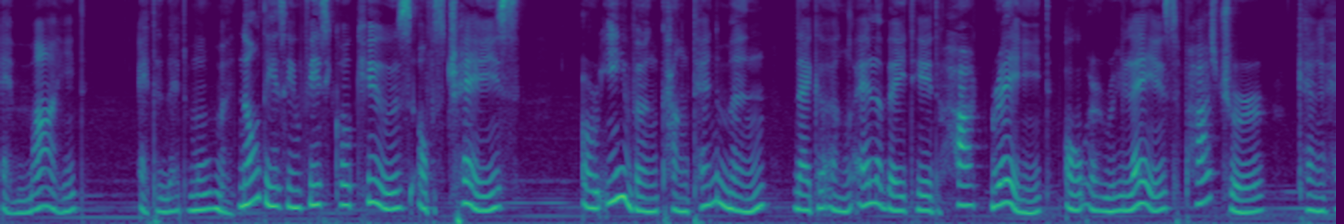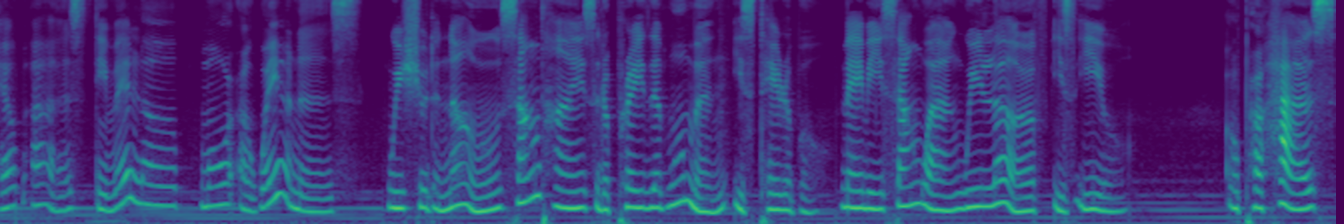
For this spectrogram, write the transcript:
and mind at that moment. Noticing physical cues of stress or even contentment like an elevated heart rate or a relaxed posture can help us develop more awareness. We should know sometimes the present moment is terrible. Maybe someone we love is ill. Or perhaps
